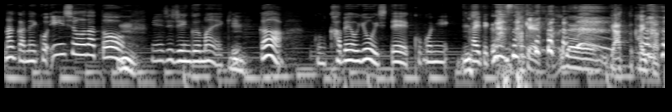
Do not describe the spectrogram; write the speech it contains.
なんかねこう印象だと、うん。明治神宮前駅が、この壁を用意してここに書いてください、書けとでギャッと書いたと。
